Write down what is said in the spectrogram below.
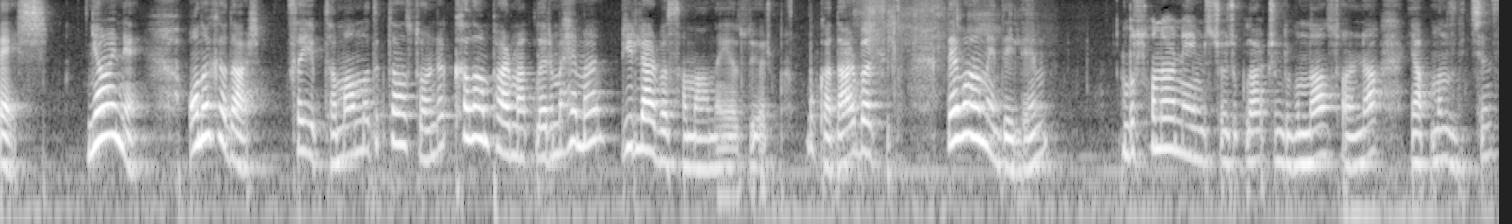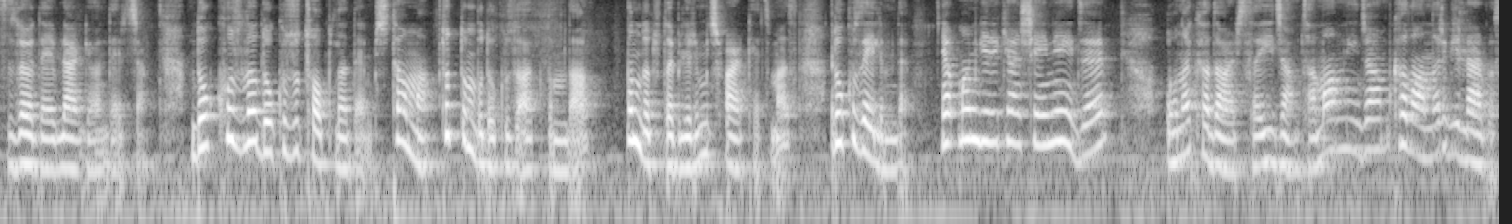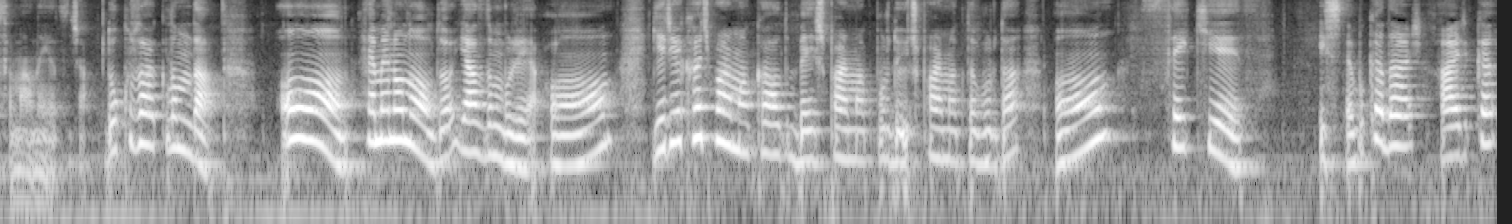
5. Yani 10'a kadar sayıp tamamladıktan sonra kalan parmaklarımı hemen birler basamağına yazıyorum. Bu kadar basit. Devam edelim. Bu son örneğimiz çocuklar çünkü bundan sonra yapmanız için size ödevler göndereceğim. 9 ile 9'u topla demiş. Tamam tuttum bu 9'u aklımda. Bunu da tutabilirim hiç fark etmez. 9 elimde. Yapmam gereken şey neydi? 10'a kadar sayacağım, tamamlayacağım. Kalanları birler basamağına yazacağım. 9 aklımda. 10. Hemen 10 oldu. Yazdım buraya. 10. Geriye kaç parmak kaldı? 5 parmak burada, 3 parmak da burada. 10. 8. İşte bu kadar. Harika.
